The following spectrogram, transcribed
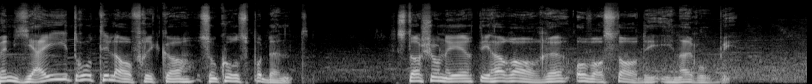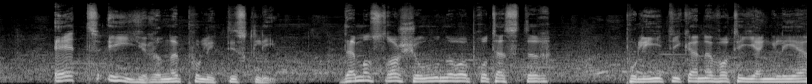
Men jeg dro til Afrika som korrespondent, stasjonert i Harare og var stadig i Nairobi. Et yrende politisk liv. Demonstrasjoner og protester. Politikerne var tilgjengelige.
